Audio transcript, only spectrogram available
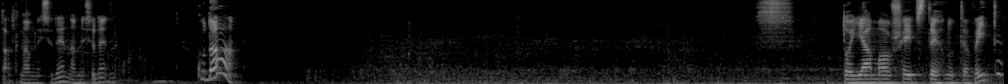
Так, нам не сюди, нам не сюди. Куда? То я мав ще й встигнути вийти?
